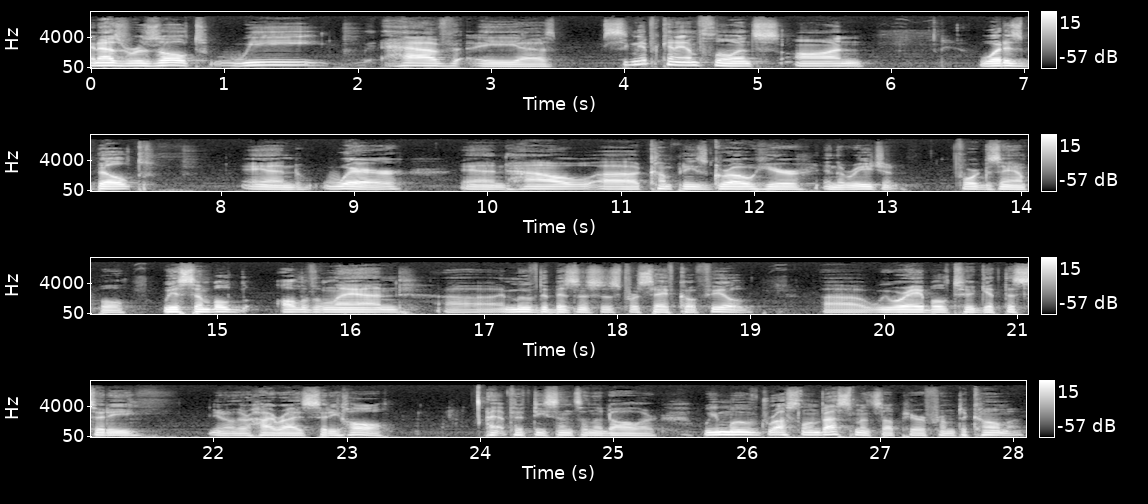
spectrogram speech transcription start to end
And as a result, we have a, uh, significant influence on what is built and where and how uh, companies grow here in the region. For example, we assembled all of the land uh, and moved the businesses for Safeco Field. uh, we were able to get the city, you know, their high rise city hall at 50 cents on the dollar. We moved Russell Investments up here from Tacoma.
